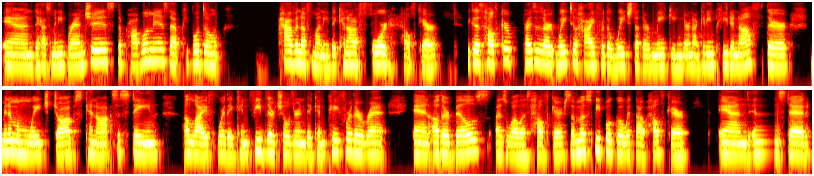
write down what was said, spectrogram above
and it has many branches. The problem is that people don't have enough money they cannot afford healthcare because healthcare prices are way too high for the wage that they're making. They're not getting paid enough. Their minimum wage jobs cannot sustain a life where they can feed their children, they can pay for their rent and other bills, as well as healthcare. So most people go without healthcare and instead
